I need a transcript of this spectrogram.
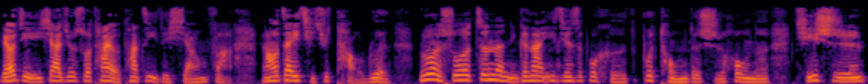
了解一下，就是说他有他自己的想法，然后再一起去讨论。如果说真的你跟他意见是不合不同的时候呢，其实。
